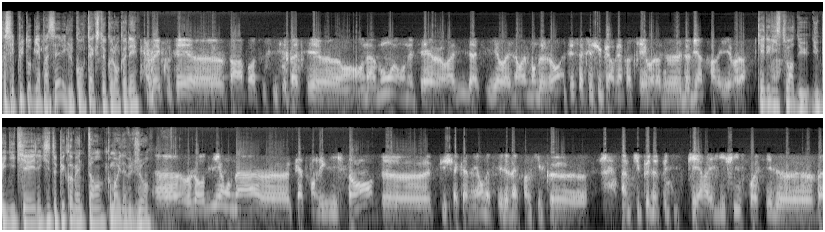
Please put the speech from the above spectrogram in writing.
Ça s'est plutôt bien passé avec le contexte que l'on connaît? Bah, Écoutez, euh, par rapport à tout ce qui s'est passé euh, en, en, amont, on était euh, ravis d'accueillir énormément de gens et ça s'est super bien passé, voilà, de, de bien travailler. Voilà. Quelle est l'histoire du, du Bénitier? Il existe depuis combien de temps? Comment il avait le jour? Aujourd'hui, on a 4 ans d'existence. puis chaque année, on essaie de mettre un petit peu un petit peu notre petite pierre à l'édifice pour essayer de bah,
